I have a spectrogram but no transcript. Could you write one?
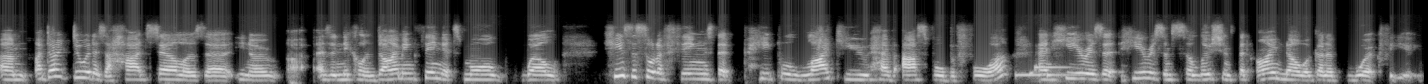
um, I don't do it as a hard sell, as a you know, uh, as a nickel and diming thing. It's more well. Here's the sort of things that people like you have asked for before, and here is a here is some solutions that I know are going to work for you.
